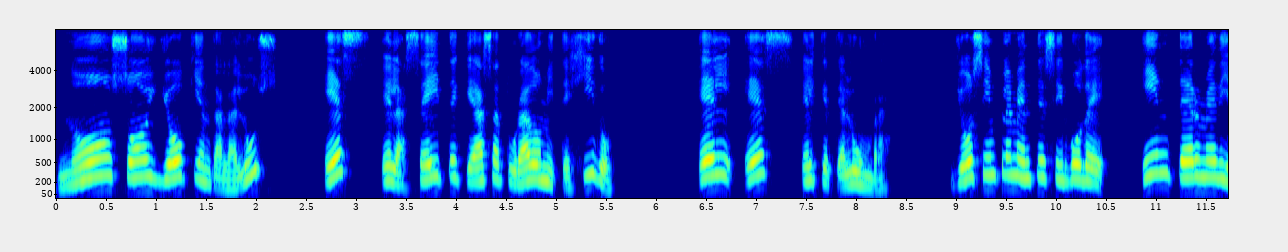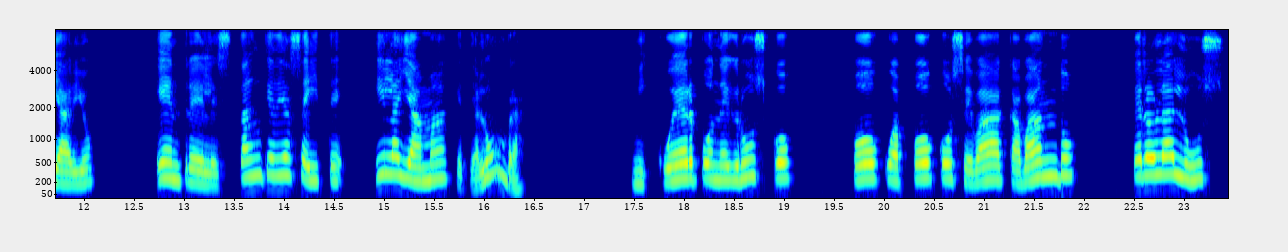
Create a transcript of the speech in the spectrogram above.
No soy yo quien da la luz, es el aceite que ha saturado mi tejido. Él es el que te alumbra. Yo simplemente sirvo de intermediario entre el estanque de aceite y la llama que te alumbra. Mi cuerpo negruzco poco a poco se va acabando, pero la luz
